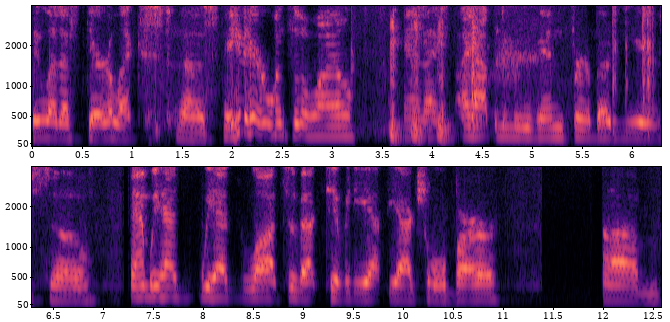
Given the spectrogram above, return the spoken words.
they let us derelicts uh, stay there once in a while. And I, I happened to move in for about a year. So and we had we had lots of activity at the actual bar. Um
